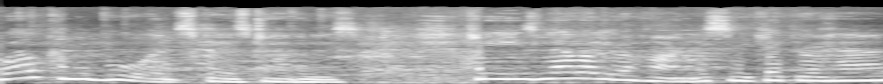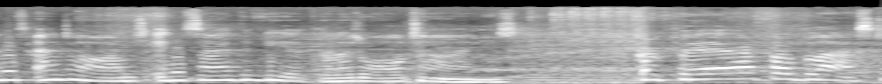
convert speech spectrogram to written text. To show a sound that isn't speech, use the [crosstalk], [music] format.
Welcome aboard, space travelers. Please lower your harness and keep your hands and arms inside the vehicle at all times. Prepare for blast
